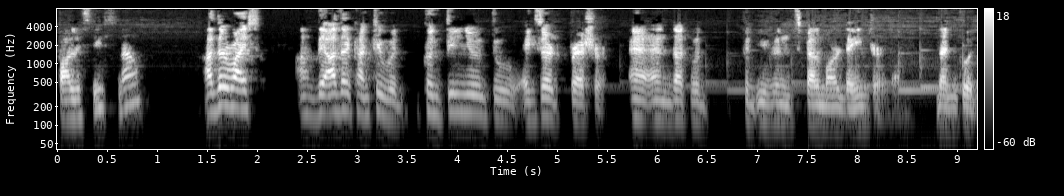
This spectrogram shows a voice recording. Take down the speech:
policies now. Otherwise, uh, the other country would continue to exert pressure, and, and that would could even spell more danger than, than good.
